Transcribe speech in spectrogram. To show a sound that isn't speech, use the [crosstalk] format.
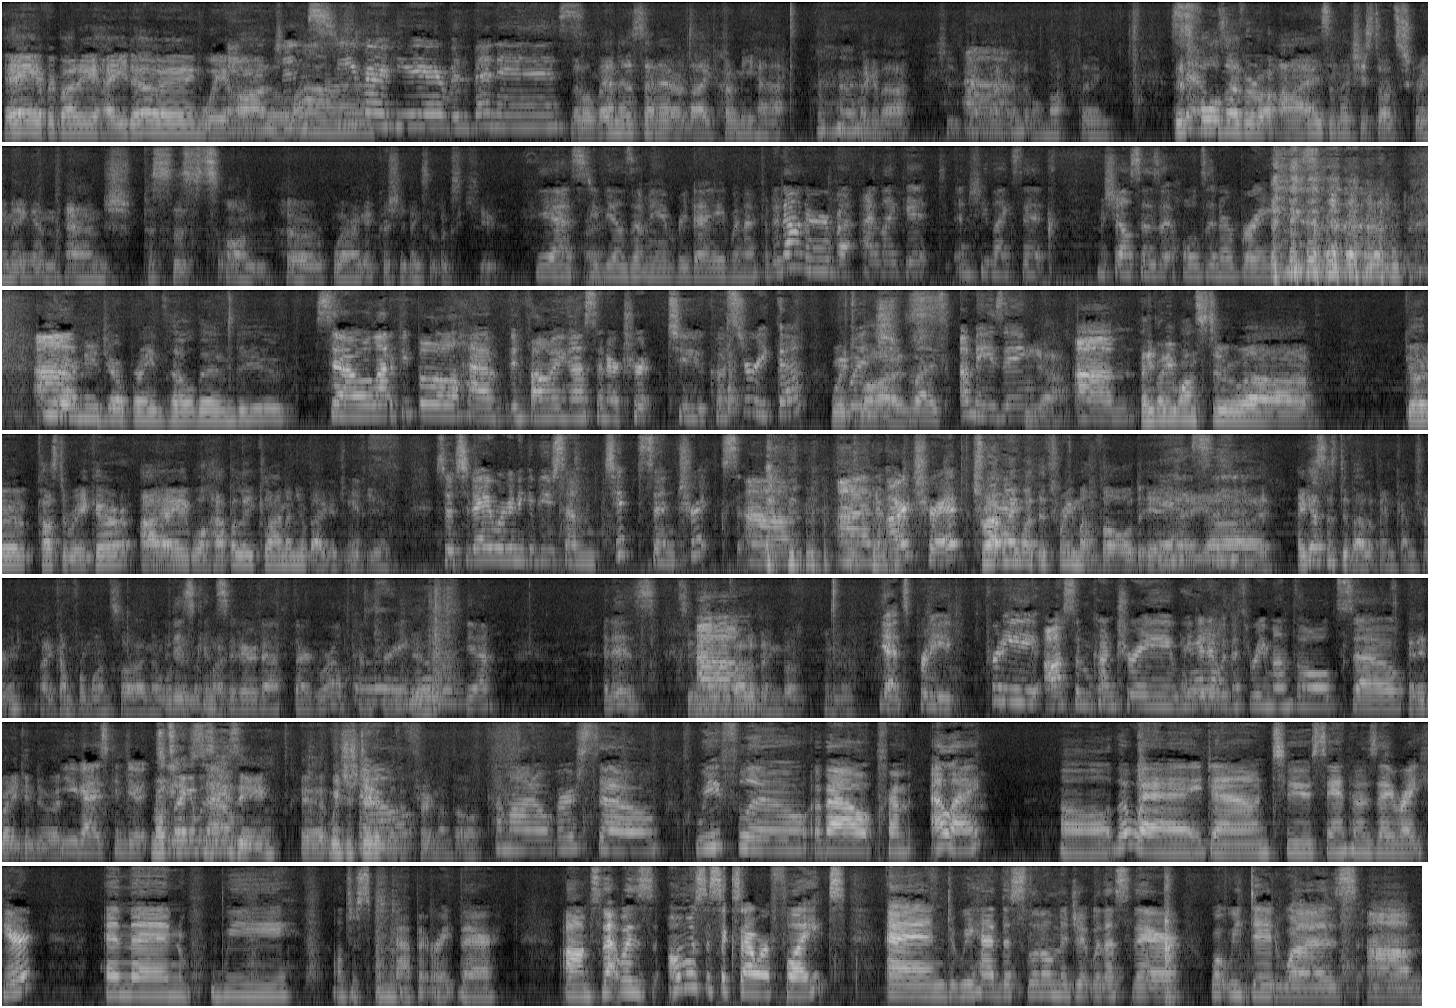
Hey everybody, how you doing? We are Ange and live. Steve are here with Venice. Little Venice and her like homie hat. [laughs] Look at that. She's got like a Um, little nut thing. This so- falls over her eyes and then she starts screaming and Ange persists on her wearing it because she thinks it looks cute. Yeah, Steve Right. yells at me every day when I put it on her, but I like it and she likes it. Michelle says it holds in her brain. [laughs] you don't um, need your brains held in, do you? so a lot of people have been following us in our trip to Costa Rica, Which, was, amazing. yeah. Um, If anybody wants to uh, go to Costa Rica, I will happily climb on your baggage with you. So today we're going to give you some tips and tricks um, [laughs] on our trip. Traveling with a three-month-old in Yes. a, uh, [laughs] I guess it's developing country. I come from one, so I know what It is look like. considered a third world country. It is. Yeah, it is. Seems more Um, developing, but anyway. Yeah, it's pretty pretty awesome country. We did it with a three month old, so Anybody can do it. you guys can do it I'm not too. saying it was So, easy. Uh, we just did it with a three-month-old. Come on over. So we flew about from LA all the way down to San Jose right here. And then we, I'll just map it right there. Um, so that was almost a six hour flight. And we had this little midget with us there. What we did was um,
